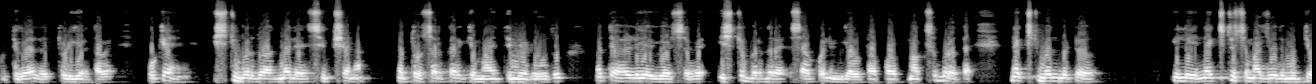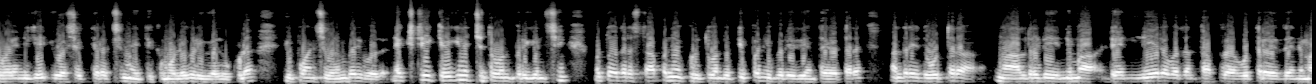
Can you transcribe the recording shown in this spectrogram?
ಕೃತ್ಯಗಳಲ್ಲಿ ತೊಡಗಿರ್ತವೆ ಓಕೆ, ಇಷ್ಟು ಬರೆದು ಆದ್ಮೇಲೆ ಶಿಕ್ಷಣ ಮತ್ತು ಸರ್ಕಾರಕ್ಕೆ ಮಾಹಿತಿ ನೀಡುವುದು ಮತ್ತೆ ಹಳ್ಳಿಯ ವ್ಯವಸ್ಥೆ ಇಷ್ಟು ಬರೆದ್ರೆ ಸಾಕು, ನಿಮ್ಗೆ ಔಟ್ ಆಫ್ ಮಾರ್ಕ್ಸ್ ಬರುತ್ತೆ. ನೆಕ್ಸ್ಟ್ ಬಂದ್ಬಿಟ್ಟು ಇಲ್ಲಿ ನೆಕ್ಸ್ಟ್ ಸಮಾಜವಾದ ಮುಖ್ಯವಾಹಿನಿಗೆ ಯುವ ಶಕ್ತಿ, ರಕ್ಷಣೆ ನೈತಿಕ ಮೌಲ್ಯಗಳು ಇವೆಲ್ಲವೂ ಕೂಡ ಈ ಪಾಯಿಂಟ್ಸ್ಗಳನ್ನು ಬರೀಬಹುದು ನೆಕ್ಸ್ಟ್ ಈ ಕೆಳಗಿನ ಚಿತ್ರವನ್ನು ಪರಿಗಣಿಸಿ ಮತ್ತು ಅದರ ಸ್ಥಾಪನೆಯ ಕುರಿತು ಒಂದು ಟಿಪ್ಪಣಿ ಬರೀರಿ ಅಂತ ಹೇಳ್ತಾರೆ. ಅಂದ್ರೆ ಇದು ಉತ್ತರ ಆಲ್ರೆಡಿ ನಿಮ್ಮ ನೇರವಾದಂತಹ ಉತ್ತರ ಇದೆ ನಿಮ್ಮ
